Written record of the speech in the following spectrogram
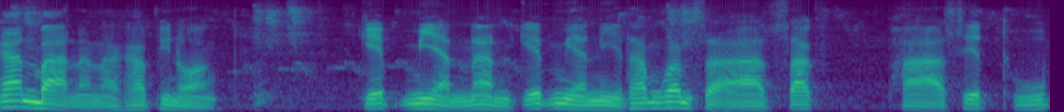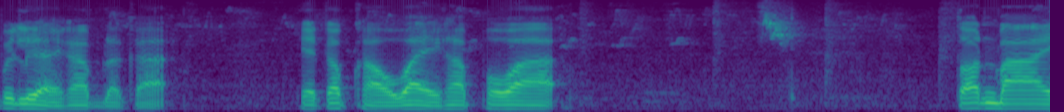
งานบ้านนั่นนะครับ พี่น้องเก็บเมียนนั่นเก็บเมียนนี่ทำความสะอาดซักผ้าเช็ดถูไปเรื่อยครับ แล้วก็เฮ็ดกับข้าวไว้ครับ เพราะว่า ตอนบ่าย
